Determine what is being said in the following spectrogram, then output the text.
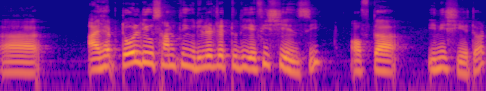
uh, I have told you something related to the efficiency of the initiator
